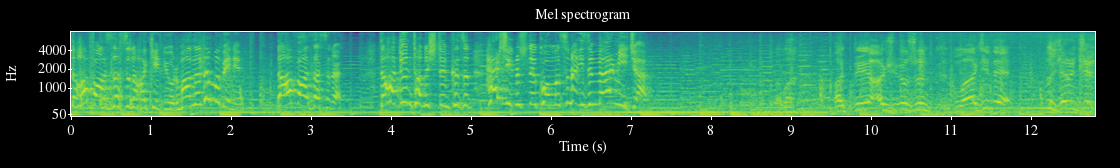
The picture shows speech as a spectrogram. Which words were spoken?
Daha fazlasını hak ediyorum. Anladın mı beni? Daha fazlasını. Daha dün tanıştığın kızın her şeyin üstüne konmasına izin vermeyeceğim. Ama haddi aşıyorsun. Macide dışarı çık.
